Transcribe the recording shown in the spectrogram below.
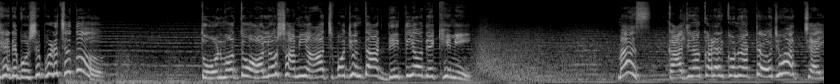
ছেড়ে বসে পড়েছে তো? তোর মতো অলস আমি আজ পর্যন্ত আর দ্বিতীয় দেখিনি। ব্যাস কাজ না করার কোনো একটা অজুহাত চাই।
